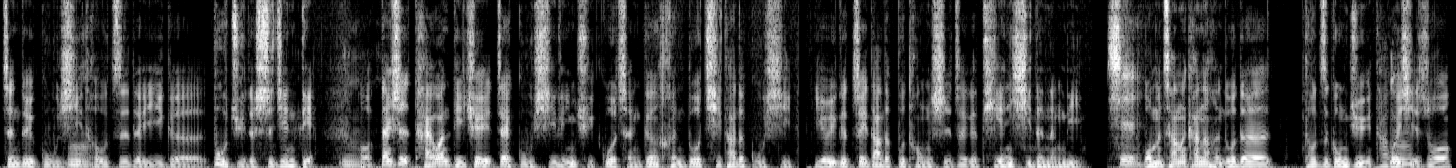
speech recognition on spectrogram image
针对股息投资的一个布局的时间点，哦，但是台湾的确在股息领取过程跟很多其他的股息有一个最大的不同是这个填息的能力，是。我们常常看到很多的。投资工具，他会写说，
